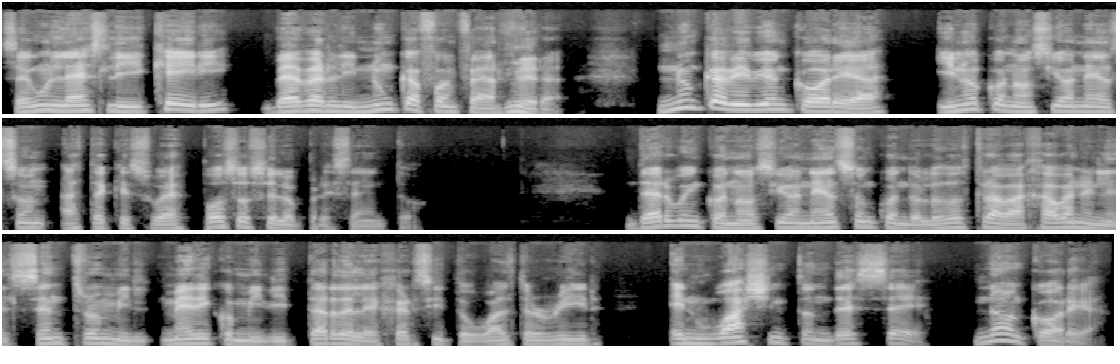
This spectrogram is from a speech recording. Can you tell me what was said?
Según Leslie y Katie, Beverly nunca fue enfermera, nunca vivió en Corea y no conoció a Nelson hasta que su esposo se lo presentó. Derwin conoció a Nelson cuando los dos trabajaban en el Centro Médico Militar del Ejército Walter Reed en Washington, D.C., no en Corea.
